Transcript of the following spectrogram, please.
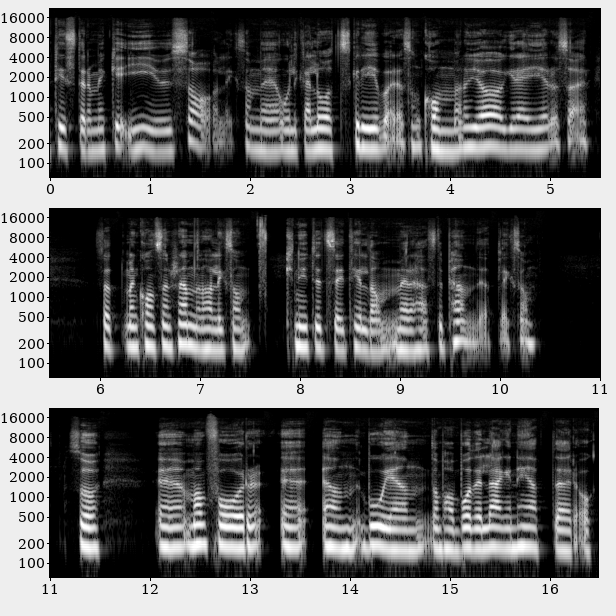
artister och mycket i USA. Liksom, med olika låtskrivare som kommer och gör grejer och så här. Så att, men konstnärsnämnden har liksom knutit sig till dem med det här stipendiet. Liksom. Så Eh, man får eh, en, bo i en, de har både lägenheter och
